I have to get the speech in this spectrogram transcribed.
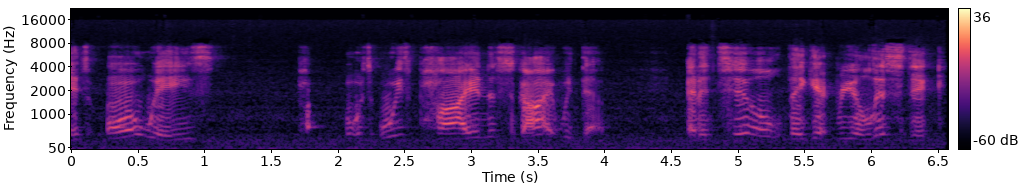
it's always it's always pie in the sky with them. And until they get realistic,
